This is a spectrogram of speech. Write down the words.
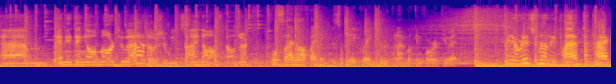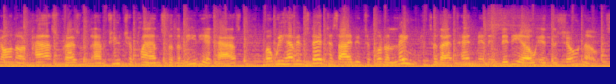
Um, anything more to add, or should we sign off, Connor? We'll sign off. I think this will be a great group and I'm looking forward to it. We originally planned to tag on our past, present, and future plans for the media cast, but we have instead decided to put a link to that 10 minute video in the show notes.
